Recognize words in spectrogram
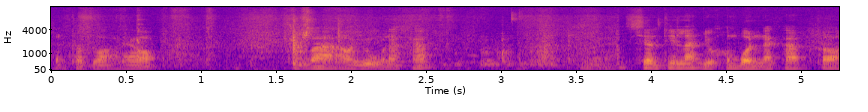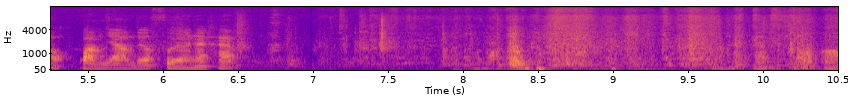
ผมทดลองแล้วว่าเอาอยู่นะครับ เชือกที่รัดอยู่ข้างบนนะครับ ก็ความยาวเหลือเฟือนะครับครับแล้วก็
